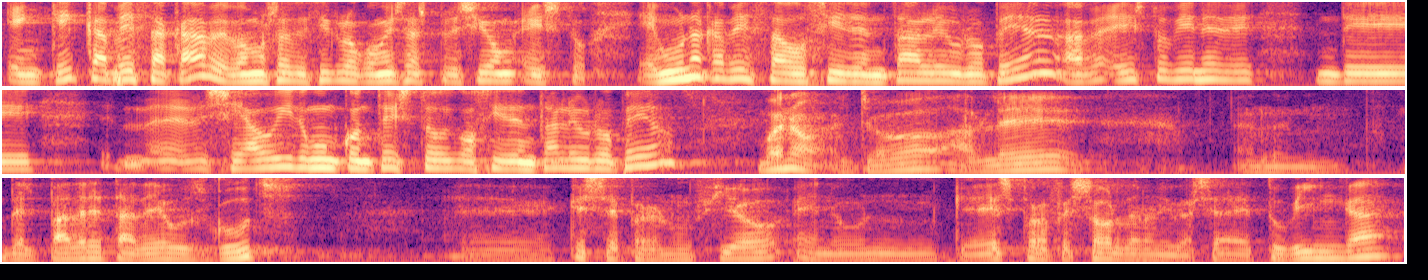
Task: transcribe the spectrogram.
en qué cabeza cabe, vamos a decirlo con esa expresión, esto? ¿En una cabeza occidental europea? ¿Esto viene de, de se ha oído en un contexto occidental europeo? Bueno, yo hablé del padre Tadeusz Gutz, eh, que se pronunció en un, que es profesor de la Universidad de Tubinga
